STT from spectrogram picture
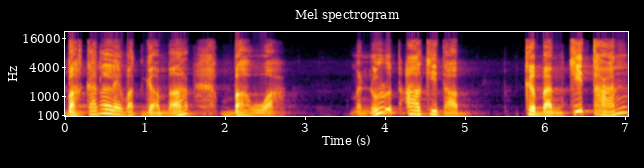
bahkan lewat gambar bahwa menurut Alkitab kebangkitan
